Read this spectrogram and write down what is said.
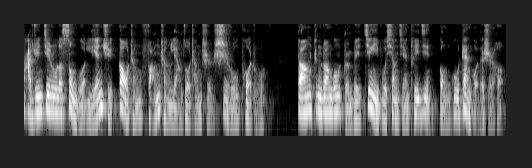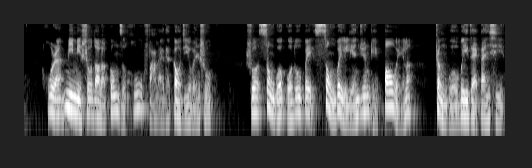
大军进入了宋国，连取郜城、防城两座城池，势如破竹。当郑庄公准备进一步向前推进，巩固战果的时候，忽然秘密收到了公子忽发来的告急文书，说宋国国都被宋魏联军给包围了，郑国危在旦夕。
